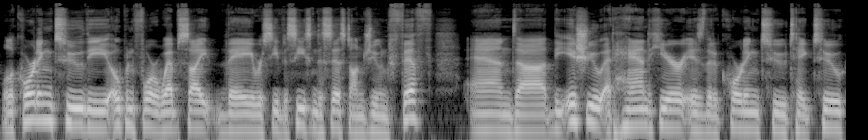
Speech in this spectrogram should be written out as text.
Well, according to the Open4 website, they received a cease and desist on June 5th. And uh, the issue at hand here is that according to Take Two,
